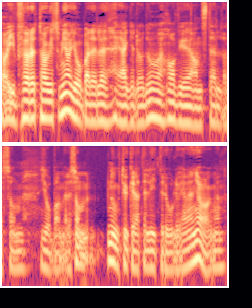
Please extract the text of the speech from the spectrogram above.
Ja, I företaget som jag jobbar eller äger då, då har vi anställda som jobbar med det. Som nog tycker att det är lite roligare än jag. Men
